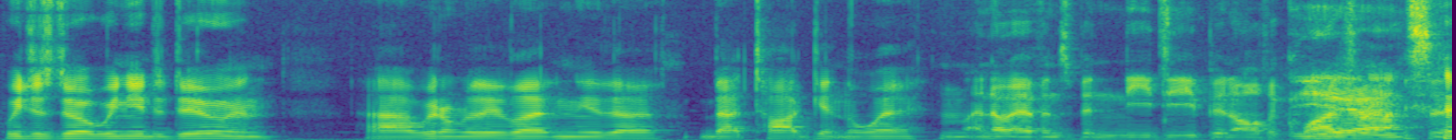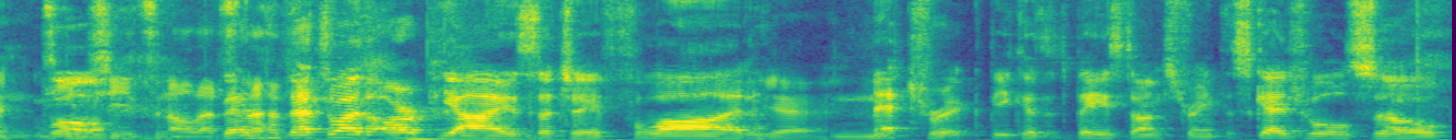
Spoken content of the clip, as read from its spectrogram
we just do what we need to do, and uh, we don't really let any of the that talk get in the way. Mm, I know Evan's been knee deep in all the quadrants and team Well, sheets and all that, That, stuff. that's why the RPI is such a flawed Yeah. metric because it's based on strength of schedule. So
